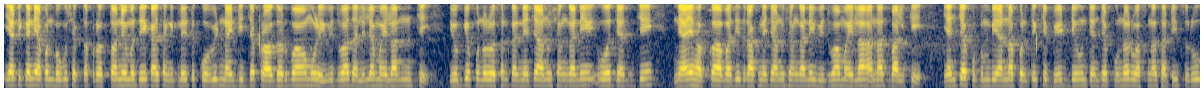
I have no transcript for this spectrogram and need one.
या ठिकाणी आपण बघू शकता प्रस्तावनेमध्ये काय सांगितलं आहे तर कोविड नाईन्टीनच्या प्रादुर्भावामुळे विधवा झालेल्या महिलांचे योग्य पुनर्वसन करण्याच्या अनुषंगाने व त्यांचे न्याय हक्क अबाधित राखण्याच्या अनुषंगाने विधवा महिला अनाथ बालके यांच्या कुटुंबियांना प्रत्यक्ष भेट देऊन त्यांच्या पुनर्वसनासाठी सुरू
